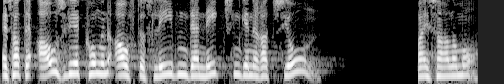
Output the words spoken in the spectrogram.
Es hatte Auswirkungen auf das Leben der nächsten Generation bei Salomo,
